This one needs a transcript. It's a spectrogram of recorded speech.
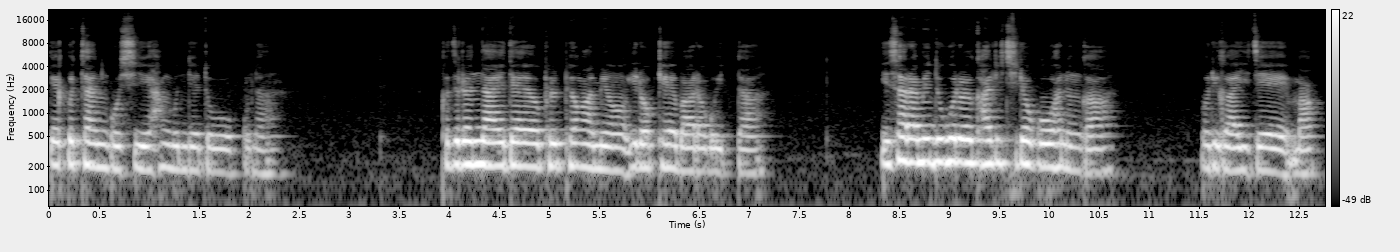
깨끗한 곳이 한 군데도 없구나. 그들은 나에 대하여 불평하며 이렇게 말하고 있다. 이 사람이 누구를 가르치려고 하는가? 우리가 이제 막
